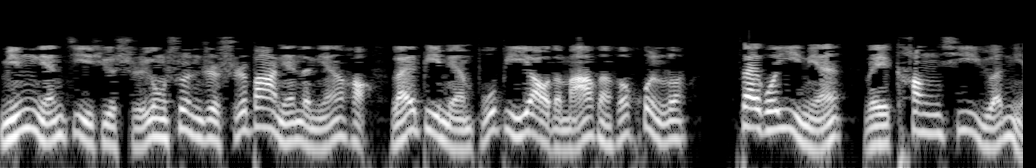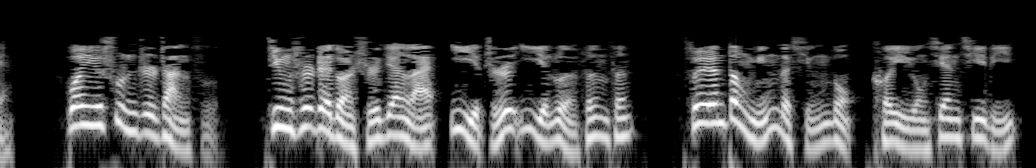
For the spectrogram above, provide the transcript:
明年继续使用顺治十八年的年号，来避免不必要的麻烦和混乱。再过一年为康熙元年。关于顺治战死，京师这段时间来一直议论纷纷。虽然邓明的行动可以用先欺敌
